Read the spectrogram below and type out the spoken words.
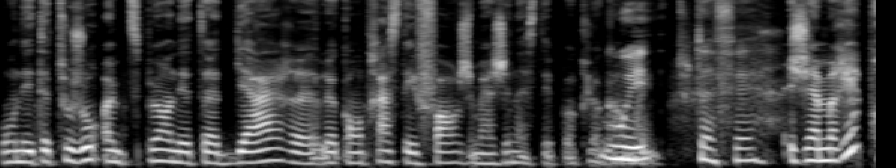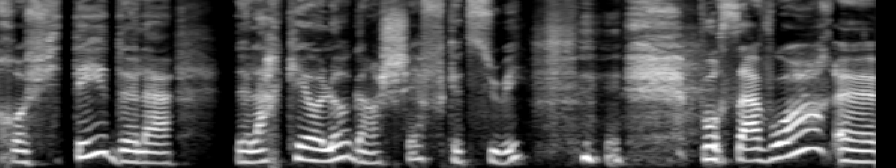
on était toujours un petit peu en état de guerre. Le contraste est fort, j'imagine, à cette époque-là. Oui, même. tout à fait. J'aimerais profiter de la de l'archéologue en chef que tu es pour savoir euh,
